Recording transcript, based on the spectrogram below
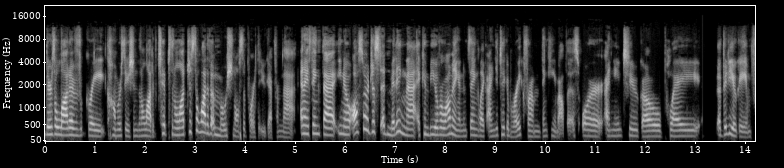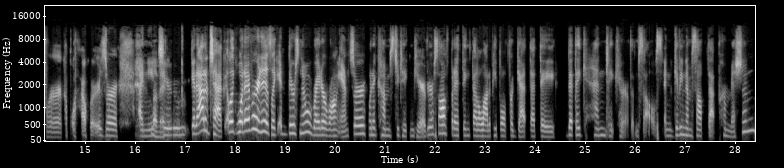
there's a lot of great conversations and a lot of tips and a lot just a lot of emotional support that you get from that. And I think that, you know, also just admitting that it can be overwhelming and saying like I need to take a break from thinking about this or I need to go play a video game for a couple hours or i need to get out of tech like whatever it is like it, there's no right or wrong answer when it comes to taking care of yourself but i think that a lot of people forget that they that they can take care of themselves and giving themselves that permission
